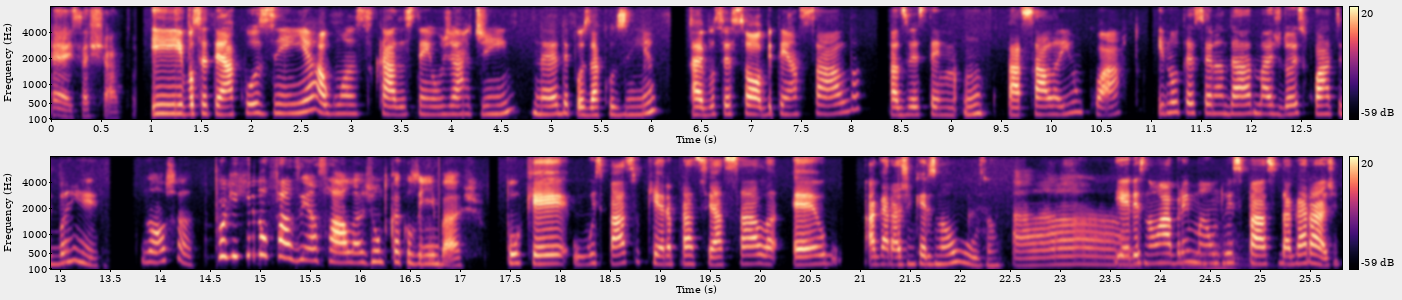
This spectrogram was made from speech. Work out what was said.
É, isso é chato. E você tem a cozinha, algumas casas têm o jardim, né, depois da cozinha. Aí você sobe, tem a sala, às vezes tem um, a sala e um quarto. E no terceiro andar, mais dois quartos e banheiro. Nossa, por que, que não fazem a sala junto com a cozinha embaixo? Porque o espaço que era para ser a sala é o- a garagem que eles não usam. Ah. E eles não abrem mão do espaço da garagem.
